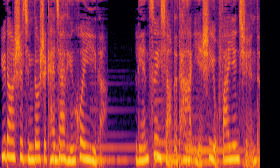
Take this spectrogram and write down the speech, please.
遇到事情都是开家庭会议的。连最小的他也是有发言权的，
